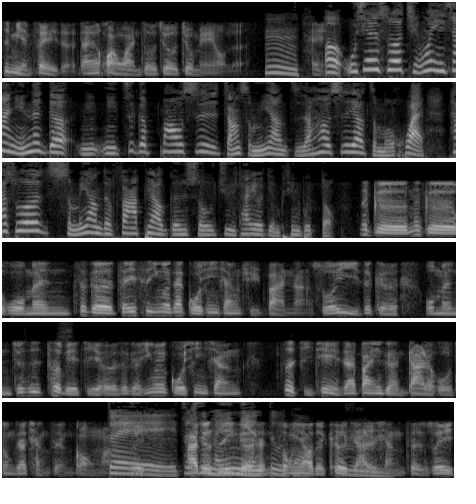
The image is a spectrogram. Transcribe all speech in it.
是免费的，但是换完之后就就没有了。嗯，呃，吴先生说，请问一下，你那个你你这个包是长什么样子？然后是要怎么换？他说什么样的发票跟收据？他有点听不懂。那个那个，我们这个这一次因为在国信乡举办呐、啊，所以这个我们就是特别结合这个，因为国信乡这几天也在办一个很大的活动，叫抢神功嘛，对，它就是一个很重要的客家的乡镇，嗯、所以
